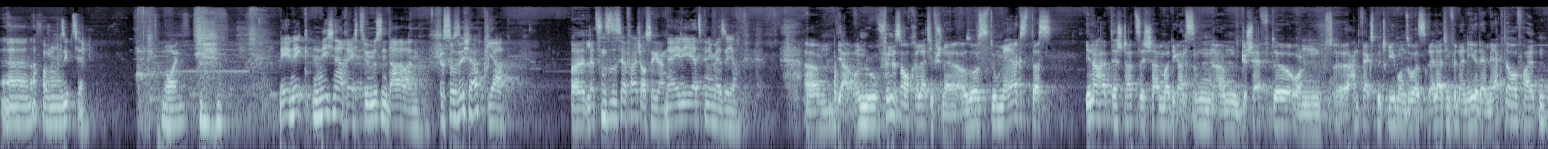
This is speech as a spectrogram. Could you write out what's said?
Äh, Nachforschung 17. Neun. Nee, Nick, nicht nach rechts, wir müssen da lang. Bist du sicher? Ja. Weil letztens ist es ja falsch ausgegangen. Nee, nee, jetzt bin ich mir sicher. Ähm, ja, und du findest auch relativ schnell. Also es, du merkst, dass innerhalb der Stadt sich scheinbar die ganzen ähm, Geschäfte und äh, Handwerksbetriebe und sowas relativ in der Nähe der Märkte aufhalten.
